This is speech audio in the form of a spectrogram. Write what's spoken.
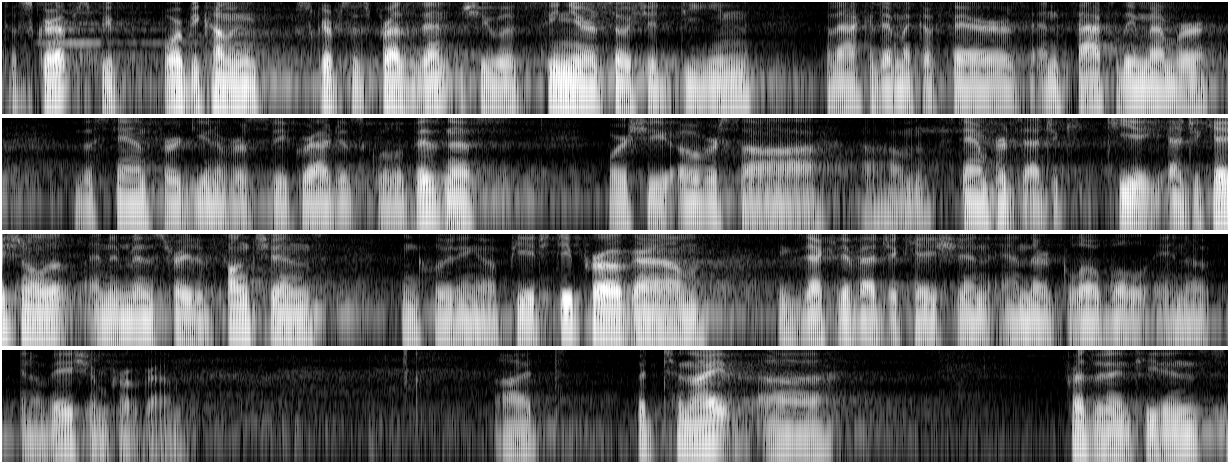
to Scripps, before becoming Scripps' president, she was Senior Associate Dean of Academic Affairs and faculty member of the Stanford University Graduate School of Business, where she oversaw um, Stanford's edu- key educational and administrative functions, including a PhD program, executive education, and their global inno- innovation program. Uh, t- but tonight, uh, President Tiedens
